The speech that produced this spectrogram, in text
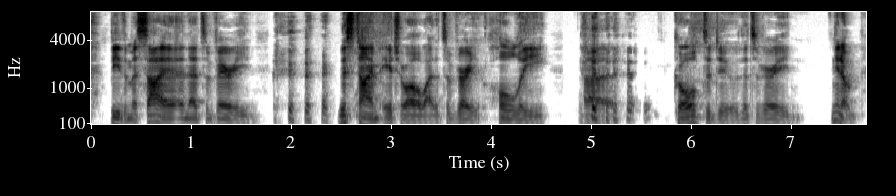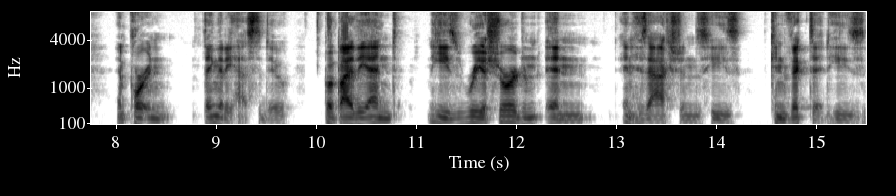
be the Messiah, and that's a very this time H O L Y. That's a very holy uh, goal to do. That's a very you know important thing that he has to do. But by the end, he's reassured in in, in his actions. He's convicted. He's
